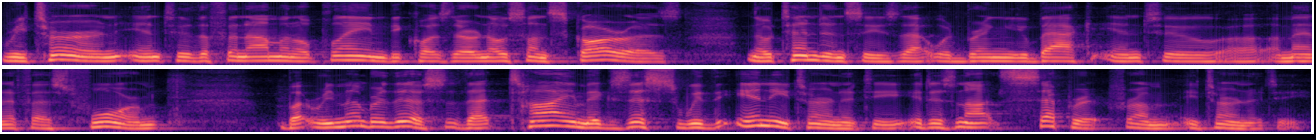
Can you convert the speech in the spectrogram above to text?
return into the phenomenal plane because there are no sanskaras, no tendencies that would bring you back into uh, a manifest form. But remember this that time exists within eternity, it is not separate from eternity.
